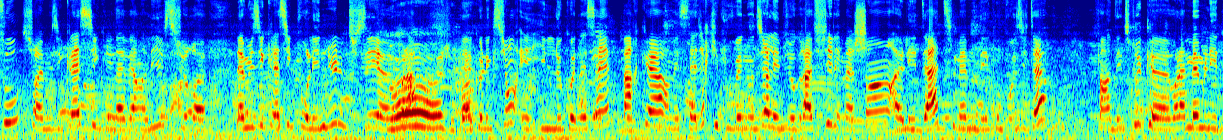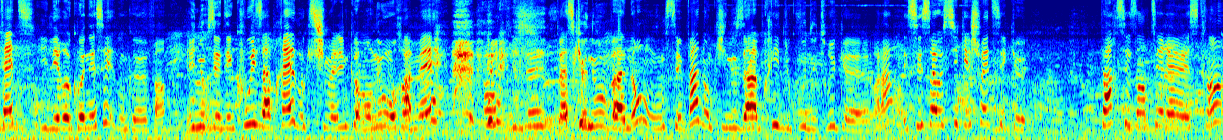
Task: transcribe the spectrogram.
tout sur la musique classique. On avait un livre sur euh, la musique classique pour les nuls, tu sais, euh, Ouais, voilà la collection et il le connaissait par cœur. Mais c'est-à-dire qu'il pouvait nous dire les biographies, les machins, euh, les dates, même des compositeurs. Enfin, des trucs, euh, voilà, même les têtes, il les reconnaissait. Donc, euh, enfin, il nous faisait des quiz après. Donc, t'imagines comment nous on ramait. Parce que nous, bah non, on ne sait pas. Donc, il nous a appris du coup des trucs, euh, voilà. Et c'est ça aussi qui est chouette, c'est que par ses intérêts restreints,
